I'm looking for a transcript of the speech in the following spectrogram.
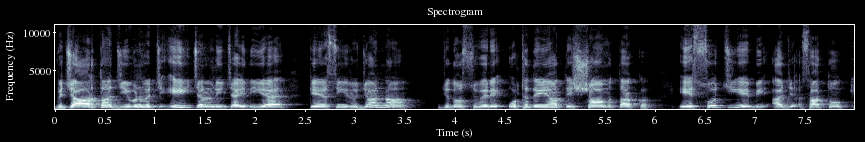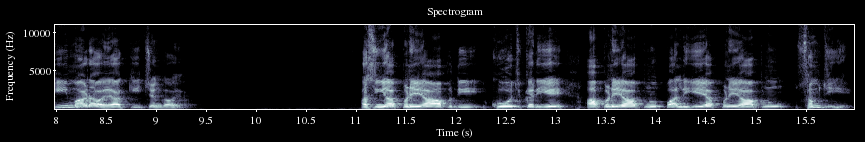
ਵਿਚਾਰ ਤਾਂ ਜੀਵਨ ਵਿੱਚ ਇਹੀ ਚੱਲਣੀ ਚਾਹੀਦੀ ਹੈ ਕਿ ਅਸੀਂ ਰੋਜ਼ਾਨਾ ਜਦੋਂ ਸਵੇਰੇ ਉੱਠਦੇ ਹਾਂ ਤੇ ਸ਼ਾਮ ਤੱਕ ਇਹ ਸੋਚੀਏ ਵੀ ਅੱਜ ਸਾਥੋਂ ਕੀ ਮਾੜਾ ਹੋਇਆ, ਕੀ ਚੰਗਾ ਹੋਇਆ। ਅਸੀਂ ਆਪਣੇ ਆਪ ਦੀ ਖੋਜ ਕਰੀਏ, ਆਪਣੇ ਆਪ ਨੂੰ ਭਾਲੀਏ, ਆਪਣੇ ਆਪ ਨੂੰ ਸਮਝੀਏ।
